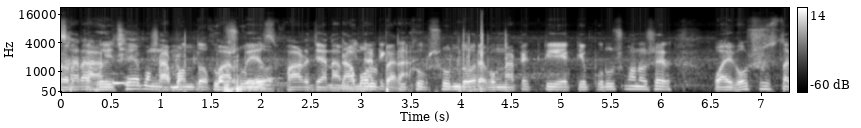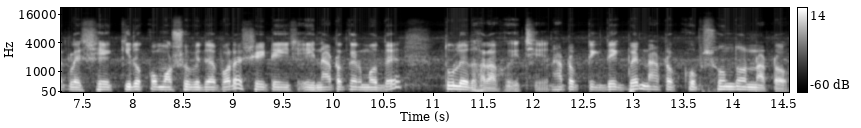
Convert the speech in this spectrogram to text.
ছাড়া সরকার, হয়েছে এবং খুব পারভেজ ফারজানা ডাবল খুব সুন্দর এবং নাটকটি একটি পুরুষ মানুষের ওয়াইফ অসুস্থ থাকলে সে কীরকম অসুবিধায় পড়ে সেইটাই এই নাটকের মধ্যে তুলে ধরা হয়েছে। নাটকটি দেখবেন, নাটক খুব সুন্দর নাটক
